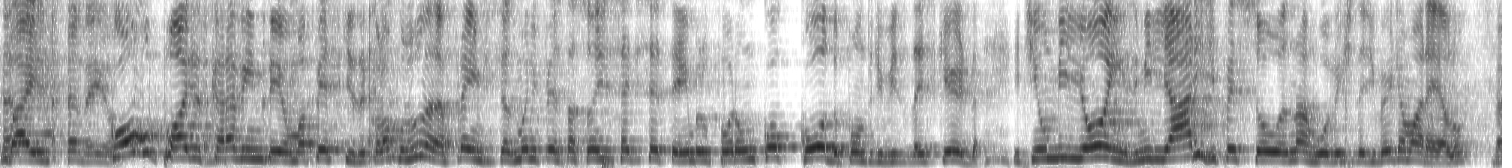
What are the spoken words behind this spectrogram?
mas como pode os caras vender uma pesquisa? Coloca o Lula na frente se as manifestações de 7 de setembro foram um cocô do ponto de vista da esquerda e tinham milhões, milhares de pessoas na rua vestidas de verde e amarelo Não,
